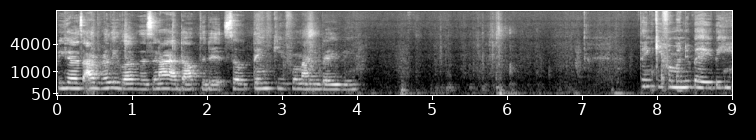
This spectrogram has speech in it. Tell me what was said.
because I really love this and I adopted it. So thank you for my new baby. Thank you for my new baby.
